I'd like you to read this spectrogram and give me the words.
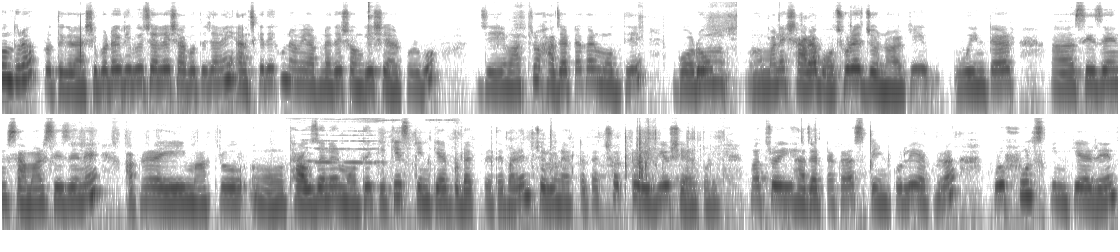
বন্ধুরা, প্রত্যেকের রাশি প্রোডাক্ট রিভিউ চ্যানেলে স্বাগত জানাই। আজকে দেখুন, আমি আপনাদের সঙ্গে শেয়ার করব যে মাত্র হাজার টাকার মধ্যে গরম মানে সারা বছরের জন্য আর কি উইন্টার সিজন সামার সিজনে আপনারা এই মাত্র থাউজেন্ডের মধ্যে কী কী স্কিন কেয়ার প্রোডাক্ট পেতে পারেন, চলুন একটা তার ছোট্ট রিভিউ শেয়ার করি। মাত্র এই হাজার টাকা স্পেন্ড করলেই আপনারা পুরো full skin care range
